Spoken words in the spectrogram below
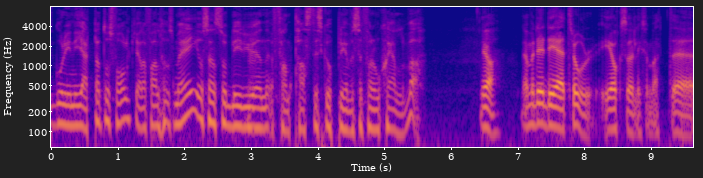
går in i hjärtat hos folk, i alla fall hos mig. Och sen så blir det ju mm. en fantastisk upplevelse för dem själva. Ja, ja men det är det jag tror är också liksom att eh,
